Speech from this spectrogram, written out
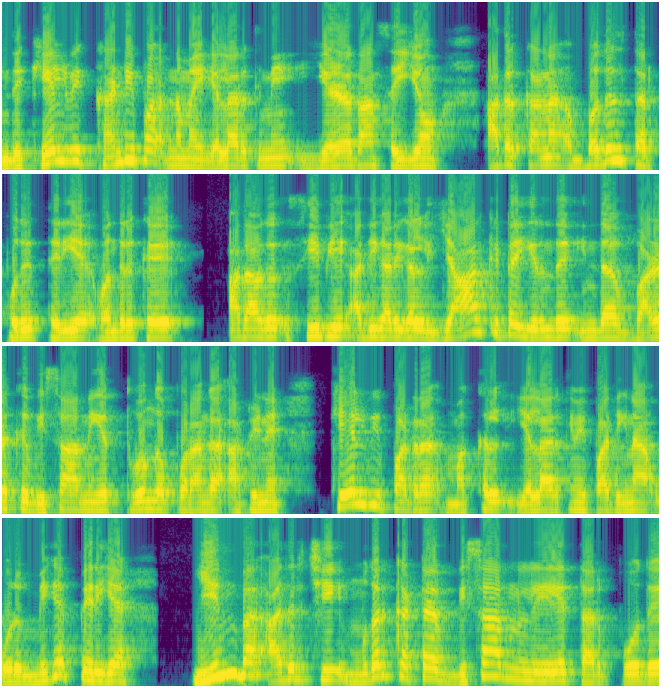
இந்த கேள்வி கண்டிப்பா நம்ம எல்லாருக்குமே எழதான் செய்யும். அதற்கான பதில் தற்போது தெரிய வந்திருக்கு. அதாவது சிபிஐ அதிகாரிகள் யார்கிட்ட இருந்து இந்த வழக்கு விசாரணையை துவங்க போறாங்க அப்படின்னு கேள்விப்படுற மக்கள் எல்லாருக்குமே பாத்தீங்கன்னா ஒரு மிகப்பெரிய இன்ப அதிர்ச்சி முதற்கட்ட விசாரணையிலேயே தற்போது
